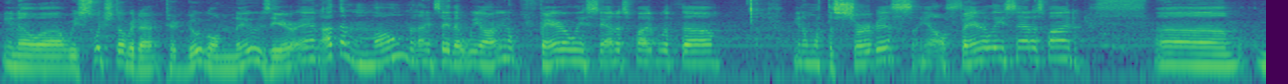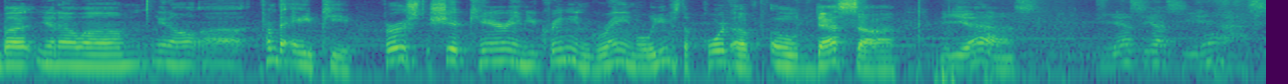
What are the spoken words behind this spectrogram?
you know, uh, we switched over to, to Google News here. And at the moment, I'd say that we are, you know, fairly satisfied with, um, you know, with the service, you know, fairly satisfied. Um, but you know, um, you know, uh, from the AP, first ship carrying Ukrainian grain leaves the port of Odessa. Yes, yes, yes, yes.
